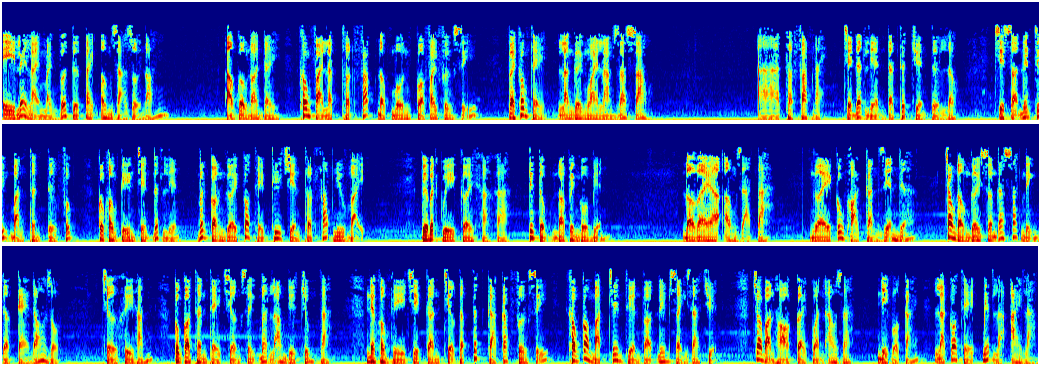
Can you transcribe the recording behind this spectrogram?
Y lấy lại mảnh vỡ từ tay ông già rồi nói, Ông công nói đây Không phải là thuật pháp độc môn của phái phương sĩ. Vậy không thể là người ngoài làm ra sao? À thuật pháp này Trên đất liền đã thất truyền từ lâu. Chỉ sợ đến chính bản thân từ phúc Cũng không tin trên đất liền. Vẫn còn người có thể thi triển thuật pháp như vậy. Cười bất quý cười khà khà, Tiếp tục nói với ngô miễn. Đối với à, ông giả ta, Người cũng khỏi cần diễn nữa. Trong đầu người sớm đã xác định được kẻ đó rồi. Trừ khi hắn, Cũng có thân thể trường sinh bất lão như chúng ta. Nếu không thì chỉ cần triệu tập tất cả các phương sĩ, Không có mặt trên thuyền vào đêm xảy ra chuyện, Cho bọn họ cởi quần áo ra Nhìn một cái là có thể biết là ai làm.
